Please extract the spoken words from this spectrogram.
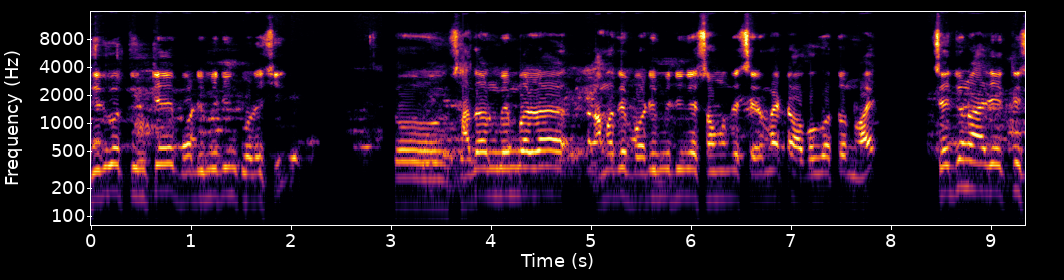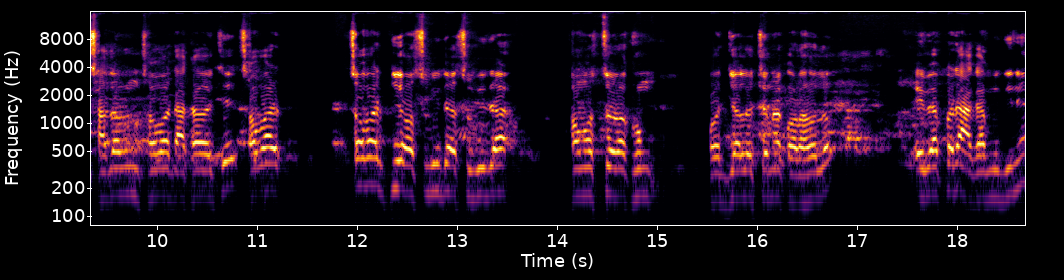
দীর্ঘ তিনটে বডি মিটিং করেছি। তো সাধারণ মেম্বাররা আমাদের বডি মিটিং এর সম্বন্ধে সেরকম একটা অবগত নয়। সেই জন্য আজ একটি সাধারণ সভা ডাকা হয়েছে। সবার সবার কি অসুবিধা সুবিধা সমস্ত রকম পর্যালোচনা করা হলো। এই ব্যাপারে আগামী দিনে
